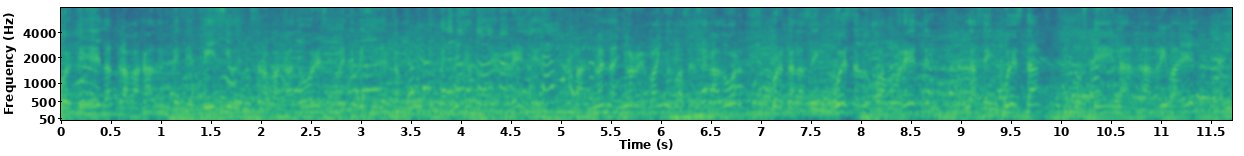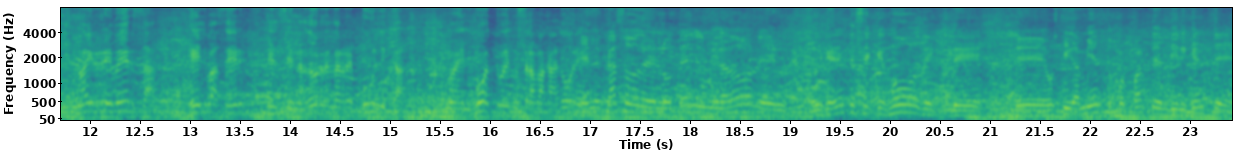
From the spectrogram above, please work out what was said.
porque él ha trabajado en beneficio de los trabajadores, en beneficio de Acapulco, en beneficio de los guerrerenses. Manuel Añorbe Baños va a ser senador porque las encuestas lo favorecen, las encuestas los tienen arriba a él y no hay reversa. Él va a ser el senador de la República con el voto de los trabajadores. En el caso del Hotel El Mirador, el, el gerente se quejó de, de- de hostigamiento por parte del dirigente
